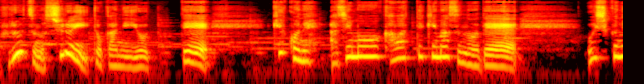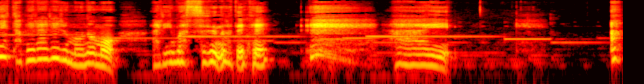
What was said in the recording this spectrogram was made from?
フルーツの種類とかによって、結構ね、味も変わってきますので、美味しくね、食べられるものもありますのでね。はい。あ、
